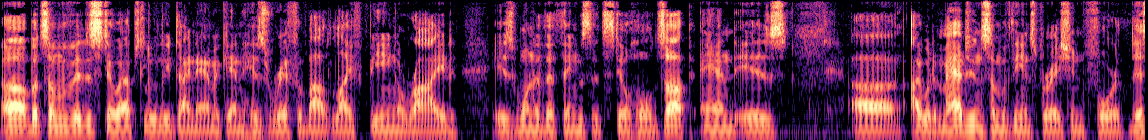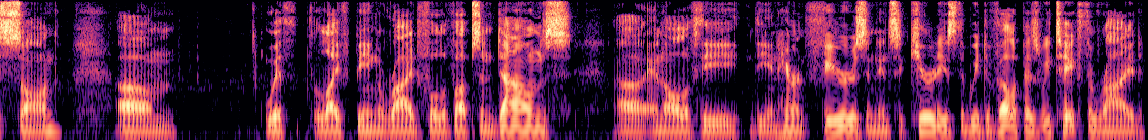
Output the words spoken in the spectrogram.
Uh, but some of it is still absolutely dynamic, and his riff about life being a ride is one of the things that still holds up and is uh, I would imagine some of the inspiration for this song, um, with life being a ride full of ups and downs, uh, and all of the the inherent fears and insecurities that we develop as we take the ride,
